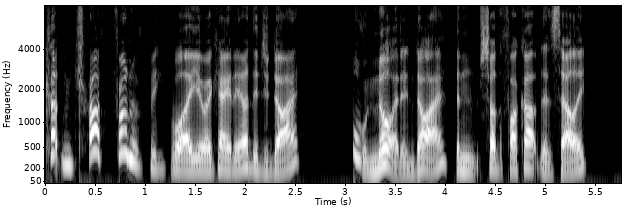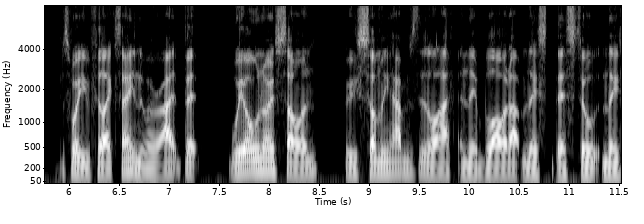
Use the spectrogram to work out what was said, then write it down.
cut in in front of me. Well, are you okay now? Did you die? Oh, no, I didn't die. Then shut the fuck up then, Sally. That's what you feel like saying to her, right? But we all know someone who something happens in their life and they blow it up and they, they're still, and they,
